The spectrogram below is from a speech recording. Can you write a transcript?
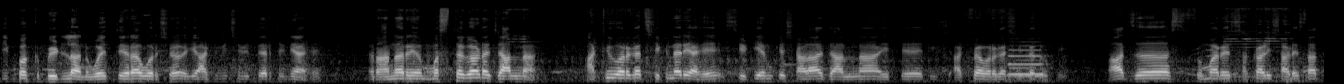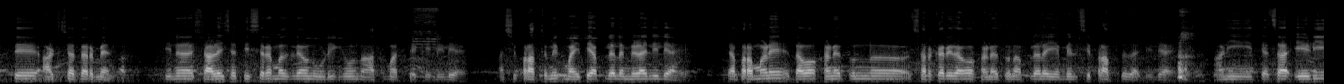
दीपक बिडलान वय तेरा वर्ष ही आठवीची विद्यार्थिनी आहे. राहणारे मस्तगड जालना. आठवी वर्गात शिकणारी आहे. सी टी एम के शाळा जालना येथे ती आठव्या वर्गात शिकत होती. आज सुमारे सकाळी साडेसात ते आठच्या दरम्यान तिनं शाळेच्या तिसऱ्या मजल्याहून उडी घेऊन आत्महत्या केलेली आहे. अशी प्राथमिक माहिती आपल्याला मिळालेली आहे. त्याप्रमाणे दवाखान्यातून सरकारी दवाखान्यातून आपल्याला एम एल सी प्राप्त झालेली आहे. आणि त्याचा एडी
